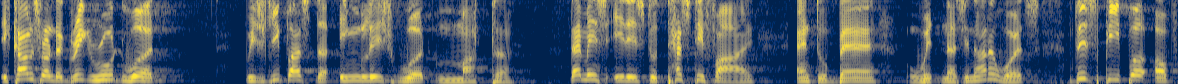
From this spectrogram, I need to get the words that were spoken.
It comes from the Greek root word, which gives us the English word martyr. That means it is to testify and to bear witness. In other words, these people of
